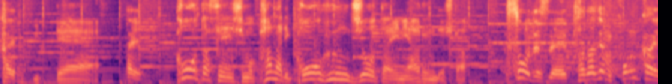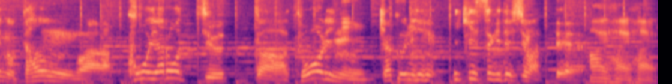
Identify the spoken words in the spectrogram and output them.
た時って、はい。コウタ選手もかなり興奮状態にあるんですか？そうですね、ただでも今回のダウンは、こうやろうって言った通りに逆に行き過ぎてしまって、はいはいはい。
